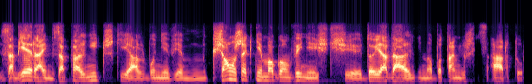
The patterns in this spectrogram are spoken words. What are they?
zabiera im zapalniczki albo nie wiem, książek nie mogą wynieść e, do jadalni, no bo tam już jest Artur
